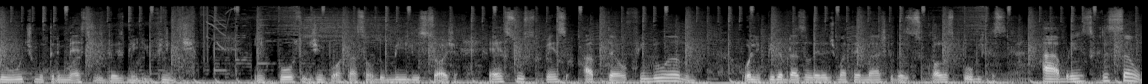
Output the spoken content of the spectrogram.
no último trimestre de 2020. Imposto de importação do milho e soja é suspenso até o fim do ano. Olimpíada Brasileira de Matemática das Escolas Públicas abre inscrição.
